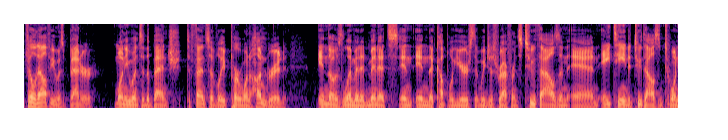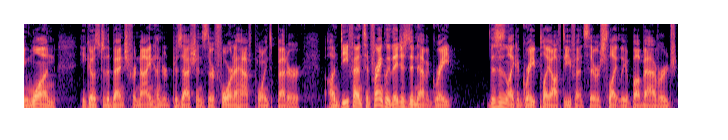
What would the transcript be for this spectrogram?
Philadelphia was better when he went to the bench defensively per 100 in those limited minutes in, in the couple years that we just referenced. 2018 to 2021 he goes to the bench for 900 possessions. They're four and a half points better on defense. And frankly they just didn't have a great this isn't like a great playoff defense. They were slightly above average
